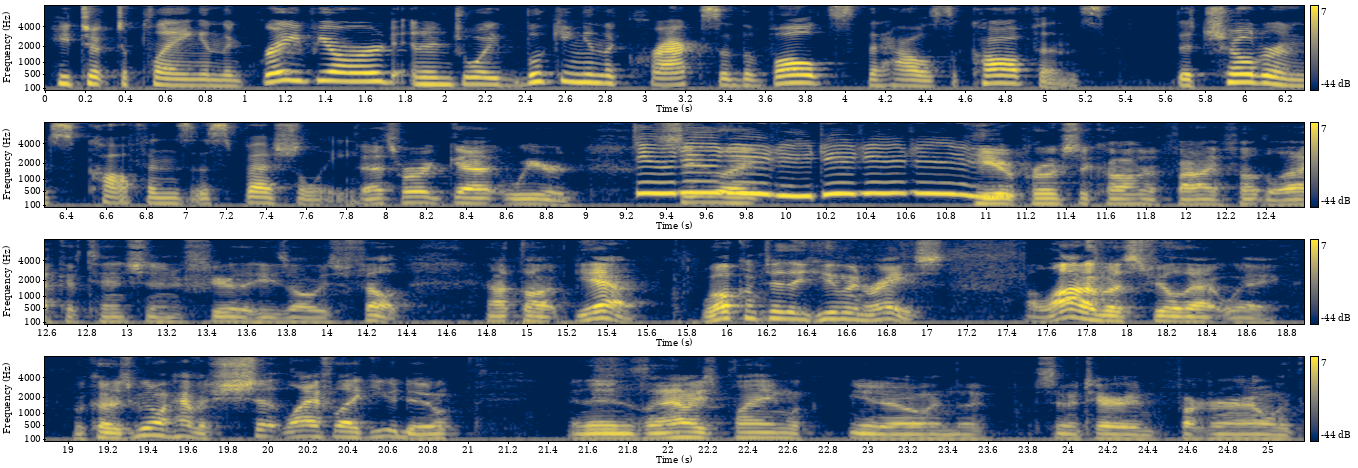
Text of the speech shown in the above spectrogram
He took to playing in the graveyard and enjoyed looking in the cracks of the vaults that housed the coffins, the children's coffins especially. That's where it got weird. See, like, he approached the coffin and finally felt the lack of tension and fear that he's always felt. And I thought, yeah, welcome to the human race. A lot of us feel that way because we don't have a shit life like you do. And then so now he's playing with, you know, in the cemetery and fucking around with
